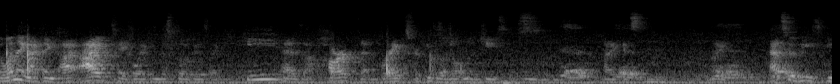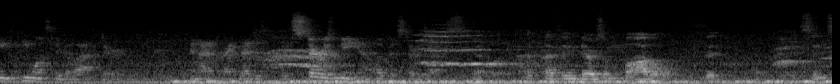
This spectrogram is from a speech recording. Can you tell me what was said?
the one thing I think I, I take away from this book is like he has a heart that breaks for people that don't know Jesus. Like it's like that's who he's, he he wants to go after, and I like that just it stirs me. I hope it stirs us. I, think there's a model that since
